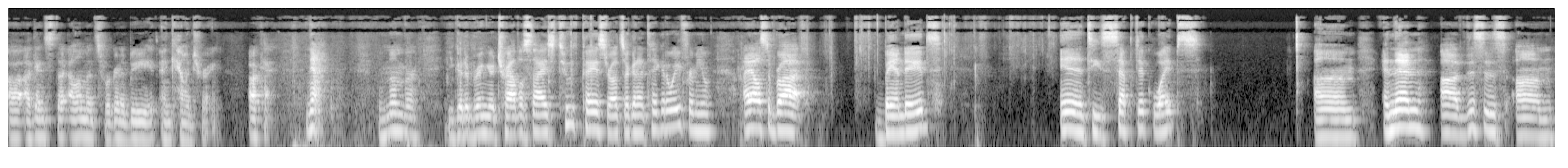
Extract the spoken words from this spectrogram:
uh, against the elements we're going to be encountering. Okay, now remember, you got to bring your travel size toothpaste or else they're going to take it away from you. I also brought band-aids, antiseptic wipes, um, and then uh, this is um,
